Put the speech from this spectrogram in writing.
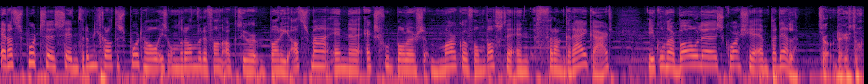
Ja, dat sportcentrum, die grote sporthal... is onder andere van acteur Barry Atsma... en eh, ex-voetballers Marco van Basten en Frank Rijkaard. Je kon daar bowlen, squashen en padellen. Zo, daar is toch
